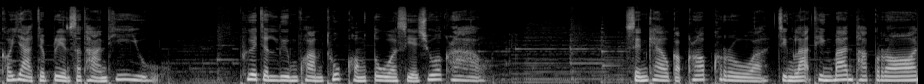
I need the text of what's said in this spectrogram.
เขาอยากจะเปลี่ยนสถานที่อยู่ เพื่อจะลืมความทุกข์ของตัวเสียชั่วคราว เซนแคลกับครอบครัวจึงละทิ้งบ้านพักร้อน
